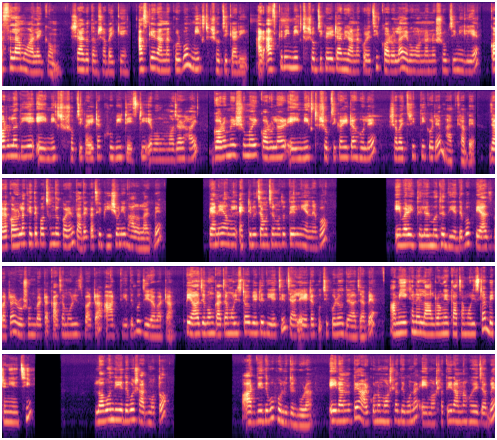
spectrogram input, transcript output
আসসালামু আলাইকুম। স্বাগতম সবাইকে। আজকে রান্না করব মিক্সড সবজি কারি। আর আজকের এই মিক্সড সবজি কারিটা আমি রান্না করেছি করলা এবং অন্যান্য সবজি মিলিয়ে। করলা দিয়ে এই মিক্সড সবজি কারিটা খুবই টেস্টি এবং মজার হয়। গরমের সময় করলার এই মিক্সড সবজি কারিটা হলে সবাই তৃপ্তি করে ভাত খাবে। যারা করলা খেতে পছন্দ করেন, তাদের কাছে ভীষণই ভালো লাগবে। প্যানে আমি এক টেবিল চামচের মতো তেল নিয়ে নেব। এবার এই তেলের মধ্যে দিয়ে দেব পেঁয়াজ বাটা, রসুন বাটা, কাঁচামরিচ বাটা আর দিয়ে দেব জিরা বাটা। পেঁয়াজ এবং কাঁচামরিচটাও বেটে দিয়েছি, চাইলে এটা কুচি করেও দেওয়া যাবে। আমি এখানে লাল রঙের কাঁচামরিচটা বেটে নিয়েছি। লবণ দিয়ে দেব স্বাদ মতো। আর দিয়ে দেব হলুদের গুঁড়া। এই রান্নাতে আর কোনো মশলা দেব না, এই মশলাতেই রান্না হয়ে যাবে।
